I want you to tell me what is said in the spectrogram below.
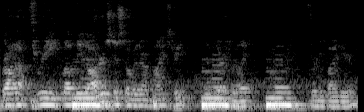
brought up three lovely daughters just over there on Pine Street. Been there for like 35 years.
